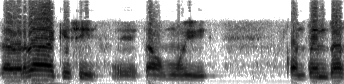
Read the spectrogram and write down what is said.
La verdad que sí, eh, estamos muy contentos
